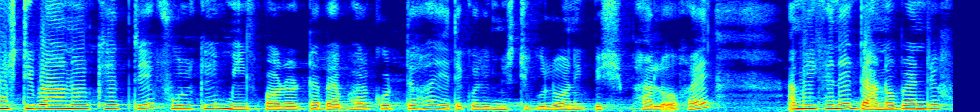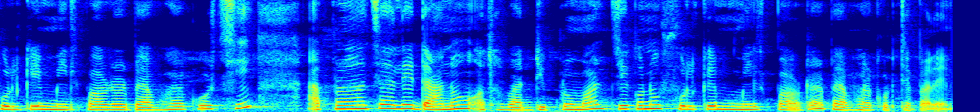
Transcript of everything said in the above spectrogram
মিষ্টি বানানোর ক্ষেত্রে ফুলকে মিল্ক পাউডারটা ব্যবহার করতে হয়, এতে করে মিষ্টিগুলো অনেক বেশি ভালো হয়। আমি এখানে ডানো ব্র্যান্ডের ফুলকে মিল্ক পাউডার ব্যবহার করছি। আপনারা চাইলে ডানো অথবা ডিপ্লোমার যে কোনো ফুলকে মিল্ক পাউডার ব্যবহার করতে পারেন।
